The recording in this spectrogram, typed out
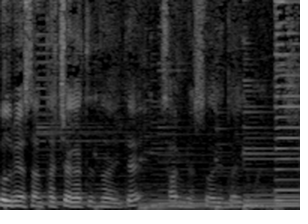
どうぞ皆さん立ち上がっていただいて賛美を捧げたいと思います。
